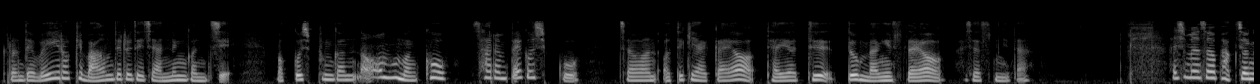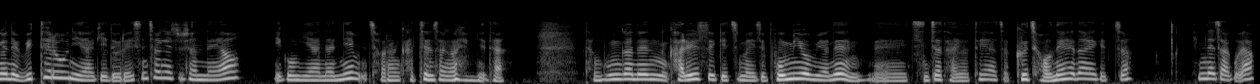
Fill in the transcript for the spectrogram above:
그런데 왜 이렇게 마음대로 되지 않는 건지, 먹고 싶은 건 너무 많고, 살은 빼고 싶고, 전 어떻게 할까요? 다이어트 또 망했어요. 하셨습니다. 하시면서 박정현의 위태로운 이야기 노래 신청해 주셨네요. 2021님, 저랑 같은 상황입니다. 당분간은 가릴 수 있겠지만 이제 봄이 오면은 네, 진짜 다이어트 해야죠. 그 전에 해놔야겠죠? 힘내자고요.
